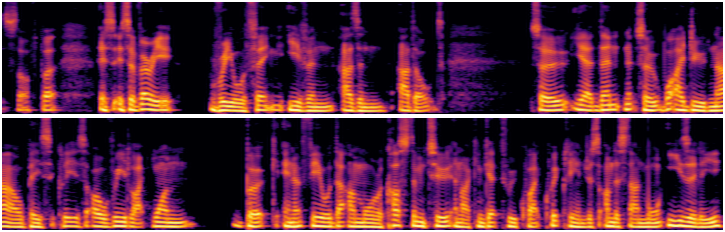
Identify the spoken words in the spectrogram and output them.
stuff. But it's it's a very real thing, even as an adult. So yeah, then so what I do now basically is I'll read like one book in a field that I'm more accustomed to and I can get through quite quickly and just understand more easily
